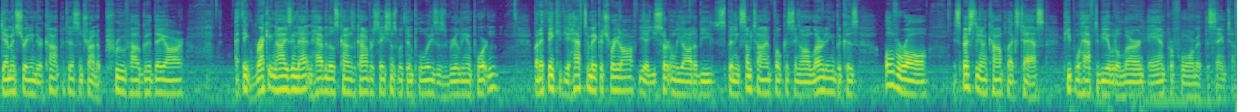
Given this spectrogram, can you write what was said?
demonstrating their competence and trying to prove how good they are. I think recognizing that and having those kinds of conversations with employees is really important. But I think if you have to make a trade off, yeah, you certainly ought to be spending some time focusing on learning because overall, especially on complex tasks, people have to be able to learn and perform at the same time.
